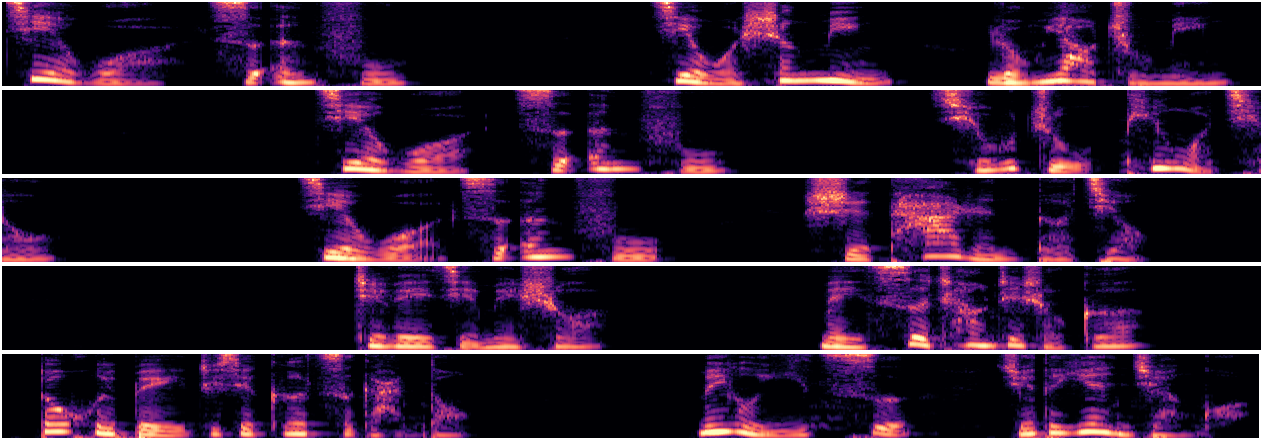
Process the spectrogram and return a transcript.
借我赐恩福，借我生命荣耀主名。借我赐恩福，求主听我求。借我赐恩福。使他人得救。这位姐妹说，每次唱这首歌，都会被这些歌词感动，没有一次觉得厌倦过。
